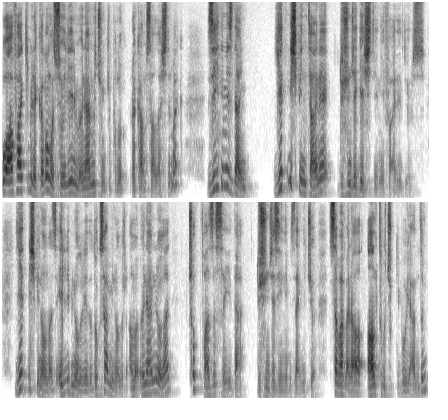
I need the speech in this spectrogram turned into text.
bu afaki bir rakam ama söyleyelim önemli çünkü bunu rakamsallaştırmak. Zihnimizden 70 bin tane düşünce geçtiğini ifade ediyoruz. 70 bin olmaz, 50 bin olur ya da 90 bin olur ama önemli olan çok fazla sayıda düşünce zihnimizden geçiyor. Sabah ben al- altı buçuk gibi uyandım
